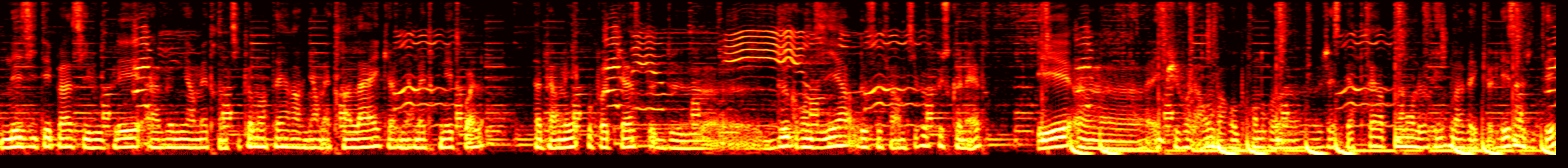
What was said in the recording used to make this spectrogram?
n'hésitez pas, s'il vous plaît, à venir mettre un petit commentaire, à venir mettre un like, à venir mettre une étoile. Ça permet au podcast de, de grandir, de se faire un petit peu plus connaître. Et, euh, et puis voilà, on va reprendre, euh, j'espère, très rapidement le rythme avec les invités.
